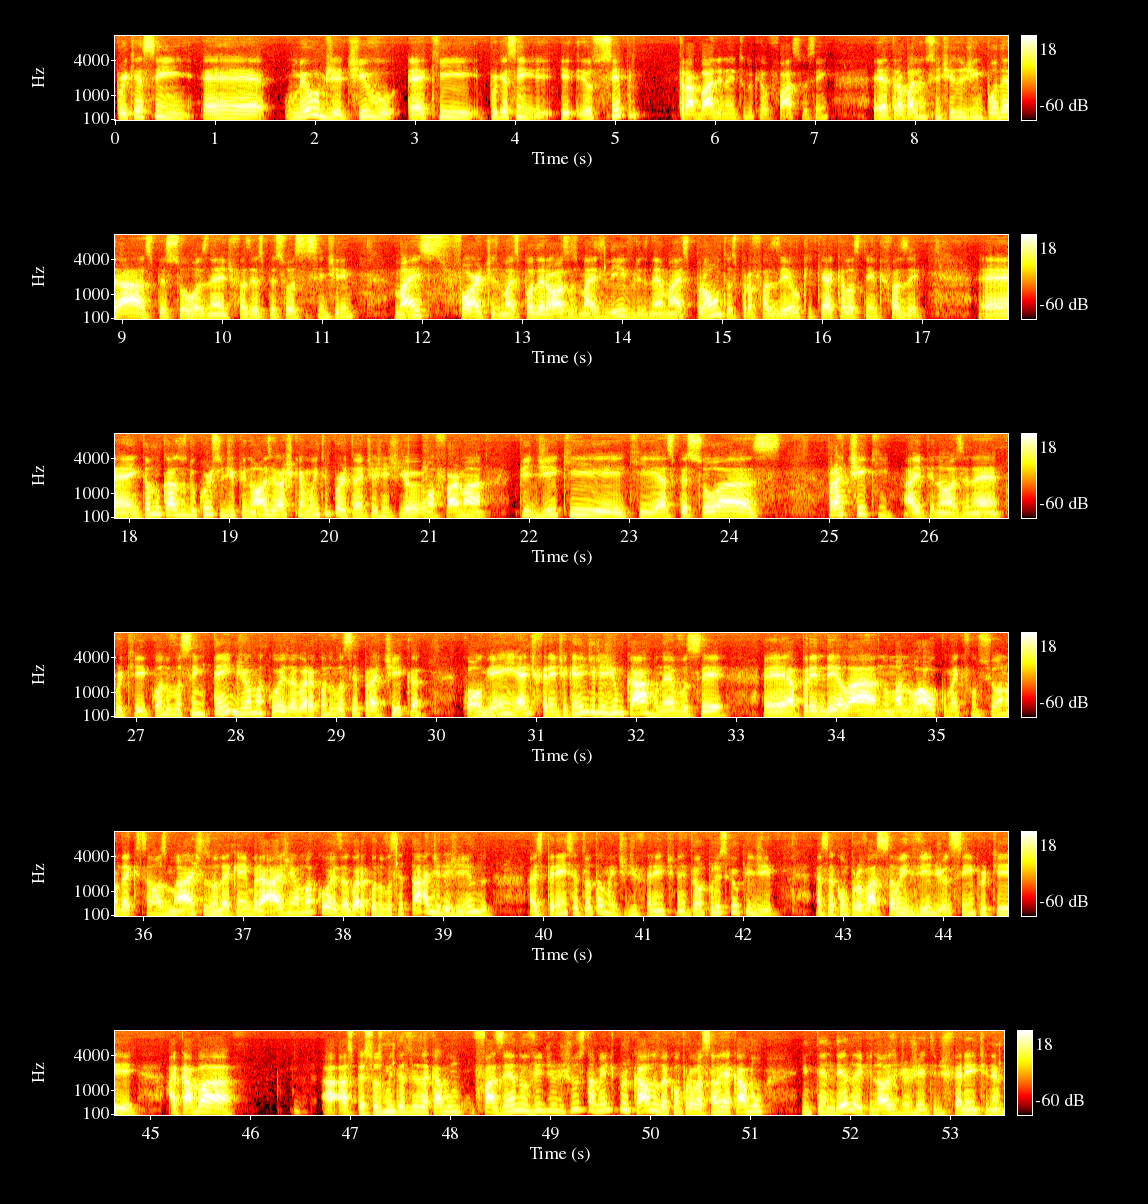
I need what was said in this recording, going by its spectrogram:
porque assim, é, o meu objetivo é que, porque assim, eu sempre trabalho, né, em tudo que eu faço, assim, é, trabalho no sentido de empoderar as pessoas, né, de fazer as pessoas se sentirem mais fortes, mais poderosas, mais livres, né, mais prontas para fazer o que quer que elas tenham que fazer. É, então, no caso do curso de hipnose, eu acho que é muito importante a gente, de alguma forma, pedir que, que as pessoas pratiquem a hipnose, né? Porque quando você entende é uma coisa, agora quando você pratica com alguém é diferente. É que nem dirigir um carro, né? Você é, aprender lá no manual como é que funciona, onde é que são as marchas, onde é que é a embreagem é uma coisa. Agora, quando você está dirigindo, a experiência é totalmente diferente, né? Então, é por isso que eu pedi essa comprovação em vídeo, assim, porque acaba as pessoas muitas vezes acabam fazendo o vídeo justamente por causa da comprovação e acabam entendendo a hipnose de um jeito diferente, né?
